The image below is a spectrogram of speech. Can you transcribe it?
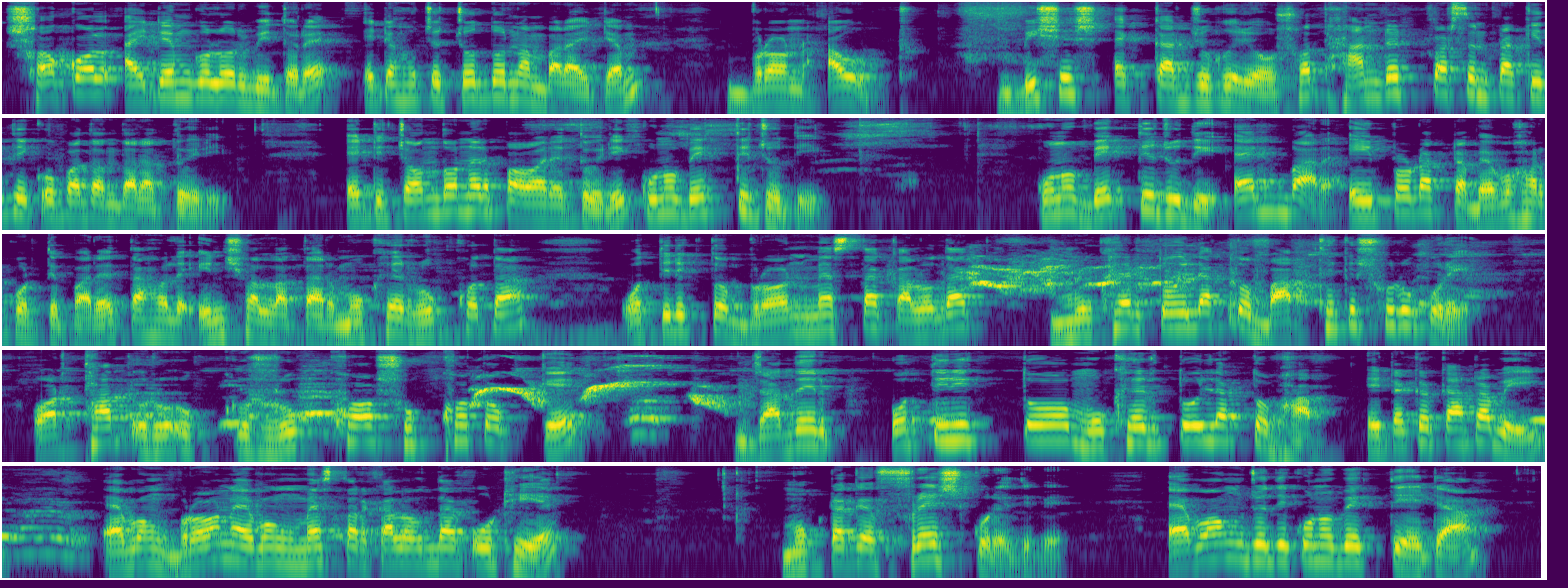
সকল আইটেমগুলোর ভিতরে এটা হচ্ছে চোদ্দ নাম্বার আইটেম ব্রন আউট। বিশেষ এক কার্যকরী ঔষধ, হান্ড্রেড পার্সেন্ট প্রাকৃতিক উপাদান দ্বারা তৈরি। এটি চন্দনের পাওয়ারে তৈরি। কোনো ব্যক্তি যদি, কোনো ব্যক্তি যদি একবার এই প্রোডাক্টটা ব্যবহার করতে পারে, তাহলে ইনশাল্লাহ তার মুখের রুক্ষতা, অতিরিক্ত ব্রণ মেস্তা, কালো দাগ, মুখের তৈলাক্ত বাপ থেকে শুরু করে, অর্থাৎ রুক্ষ সূক্ষ্ম ত্বককে যাদের অতিরিক্ত মুখের তৈলাক্ত ভাব, এটাকে কাটাবেই এবং ব্রণ এবং মেস্তার কালো দাগ উঠিয়ে মুখটাকে ফ্রেশ করে দিবে। এবং যদি কোনো ব্যক্তি এটা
